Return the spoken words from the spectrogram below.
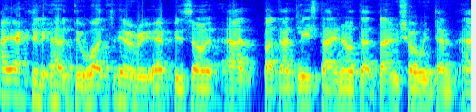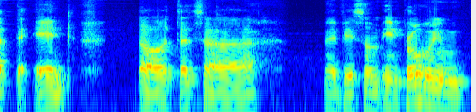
I actually have to watch every episode at, but at least I know that I'm showing them at the end. So that's uh, maybe some improving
